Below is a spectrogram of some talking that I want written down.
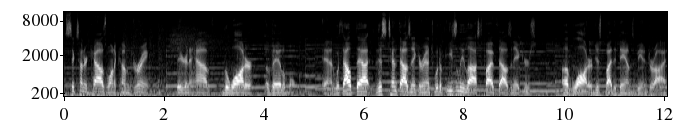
600 cows want to come drink, they're going to have the water available. And without that, this 10,000 acre ranch would have easily lost 5,000 acres of water just by the dams being dry.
